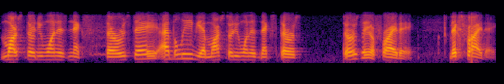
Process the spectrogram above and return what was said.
March 31 is next Thursday, I believe. Yeah, March 31 is next Thursday, Thursday or Friday? Next Friday.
